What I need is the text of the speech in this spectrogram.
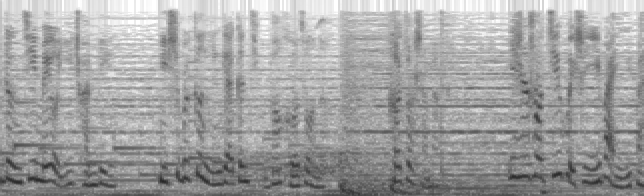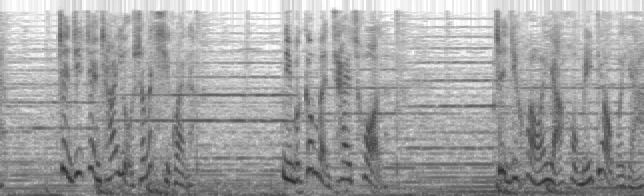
知道傅正基没有遗传病，你是不是更应该跟警方合作呢？合作什么？医生说机会是一半一半。郑基正常有什么奇怪的？你们根本猜错了。郑基换完牙后没掉过牙，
